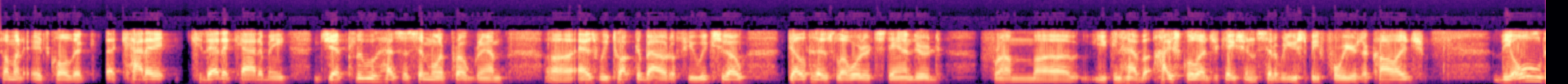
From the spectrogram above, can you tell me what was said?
Someone it's called a, a cadet, cadet Academy. JetBlue has a similar program. Uh, as we talked about a few weeks ago, Delta has lowered its standard from uh, you can have a high school education instead of it used to be four years of college. The old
